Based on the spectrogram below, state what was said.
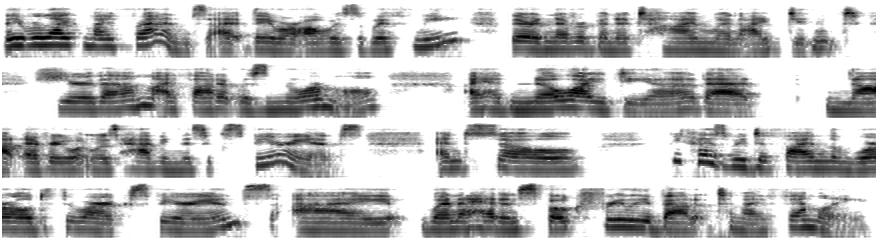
They were like my friends. I, they were always with me. There had never been a time when I didn't hear them. I thought it was normal. I had no idea that not everyone was having this experience. And so, because we define the world through our experience, I went ahead and spoke freely about it to my family.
